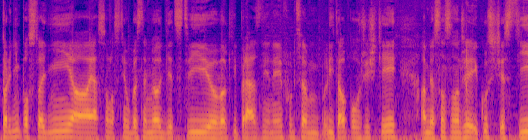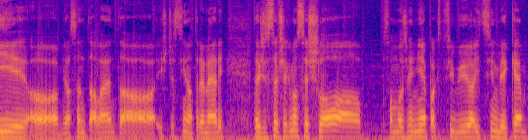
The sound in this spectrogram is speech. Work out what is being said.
první, poslední. A já jsem vlastně vůbec neměl dětství, velký prázdniny, furt jsem lítal po hřišti a měl jsem samozřejmě i kus štěstí, eh, měl jsem talent a i štěstí na trenéry, takže se všechno sešlo a samozřejmě pak s přibývajícím věkem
